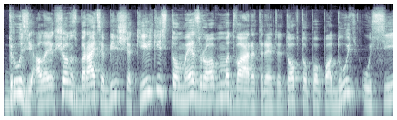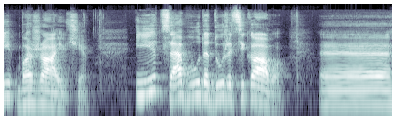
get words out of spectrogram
Друзі, але якщо не збирається більша кількість, то ми зробимо два ретрити, тобто попадуть усі бажаючі. І це буде дуже цікаво. Е...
